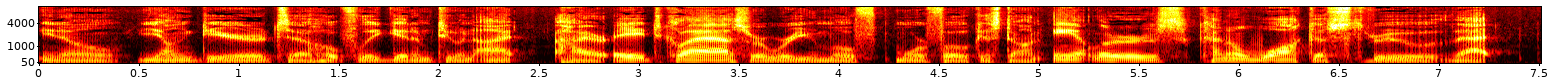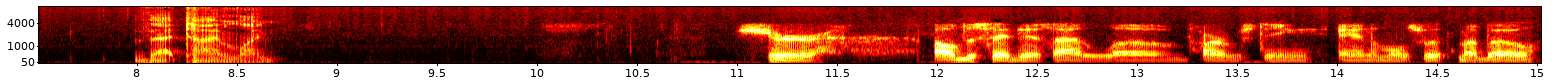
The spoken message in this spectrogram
you know young deer to hopefully get them to an higher age class or were you more, more focused on antlers kind of walk us through that that timeline Sure. I'll just say this: I love harvesting animals with my bow,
